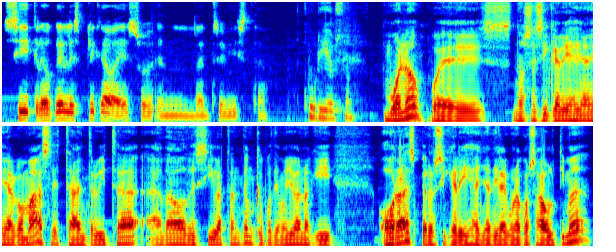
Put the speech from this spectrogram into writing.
Sí, creo que él explicaba eso en la entrevista. Curioso. Bueno, pues no sé si queréis añadir algo más. Esta entrevista ha dado de sí bastante, aunque podríamos llevarnos aquí horas, pero si queréis añadir alguna cosa última,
